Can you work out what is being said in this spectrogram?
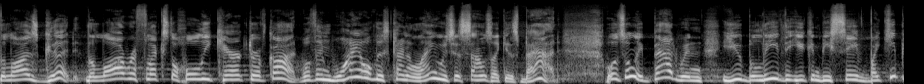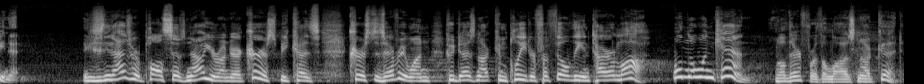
The law is good. The law reflects the holy character of God. Well, then why all this kind of language that sounds like it's bad? Well, it's only bad when you believe that you can be saved by keeping it. You see, that's where Paul says now you're under a curse because cursed is everyone who does not complete or fulfill the entire law. Well, no one can. Well, therefore, the law is not good.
